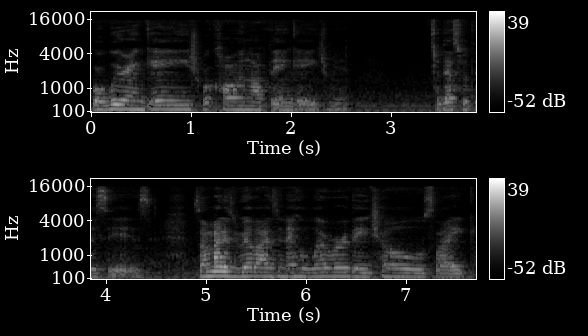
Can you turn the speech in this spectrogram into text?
or we're engaged, we're calling off the engagement. That's what this is. Somebody's realizing that whoever they chose, like,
